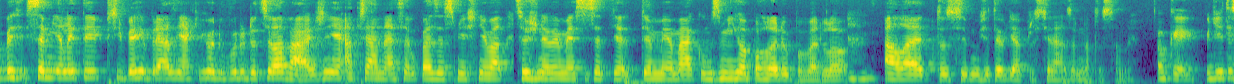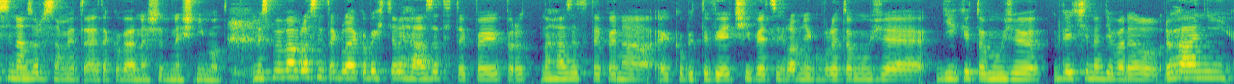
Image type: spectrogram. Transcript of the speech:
by se měly ty příběhy brát z nějakého důvodu docela vážně a třeba ne se úplně zesměšňovat, což nevím, jestli se tě, těm jamákům z mýho pohledu povedlo, ale to si můžete udělat prostě názor na to sami. OK, udějte si názor sami, to je takové naše dnešní mod. My jsme vám vlastně takhle jakoby chtěli házet typy, pro, naházet typy na jakoby ty větší věci, hlavně kvůli tomu, že díky tomu, že většina divadel dohání,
